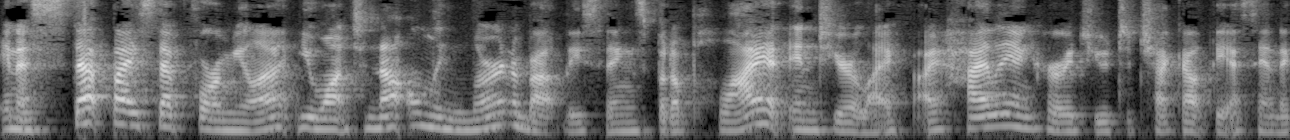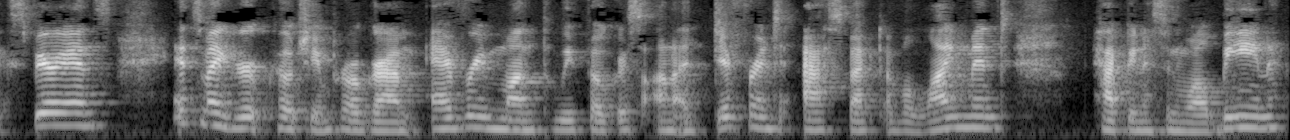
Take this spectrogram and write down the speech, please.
in a step-by-step formula, you want to not only learn about these things but apply it into your life. I highly encourage you to check out the and Experience. It's my group coaching program program, every month we focus on a different aspect of alignment. Happiness and well being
